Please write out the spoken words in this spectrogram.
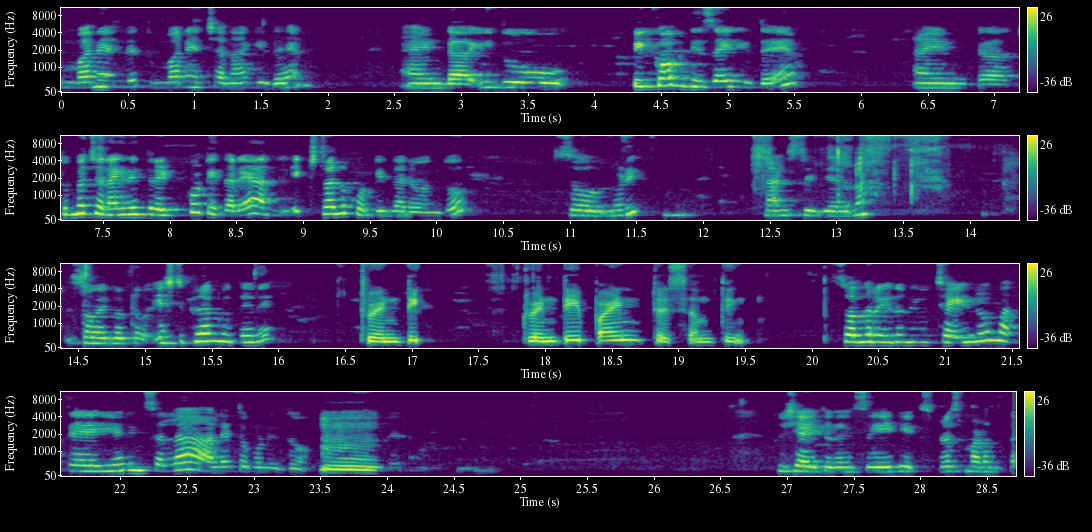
ತುಂಬಾನೇ ಅಂದ್ರೆ ತುಂಬಾನೇ ಚೆನ್ನಾಗಿದೆ. ಅಂಡ್ ಇದು ಪಿಕಾಕ್ ಡಿಸೈನ್ ಇದೆ. ಅಂಡ್ ತುಂಬಾ ಚೆನ್ನಾಗಿದೆ ಥ್ರೆಡ್ ಕೊಟ್ಟಿದ್ದಾರೆ. ಅದು ಎಕ್ಸ್ಟ್ರಾನು ಕೊಟ್ಟಿದ್ದಾರೆ ಒಂದು. ಸೊ ನೋಡಿ. ಕಾಣಿಸ್ತಿದೆಯಲ್ವಾ ಸೊ ಇದು ಎಷ್ಟು ಗ್ರಾಮ್ ಇದೆ ರೀ? Twenty twenty point something so ಅಂದ್ರೆ ಇದು ನೀವು ಚೈನು ಮತ್ತೆ ಇಯರಿಂಗ್ಸ್ ಎಲ್ಲ ಅಲ್ಲೇ ತಗೊಂಡಿದ್ದು. ಖುಷಿ ಆಯ್ತು ಗೈಸ್ ಹೇಗೆ ಎಕ್ಸ್ಪ್ರೆಸ್ ಮಾಡೋದಂತ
